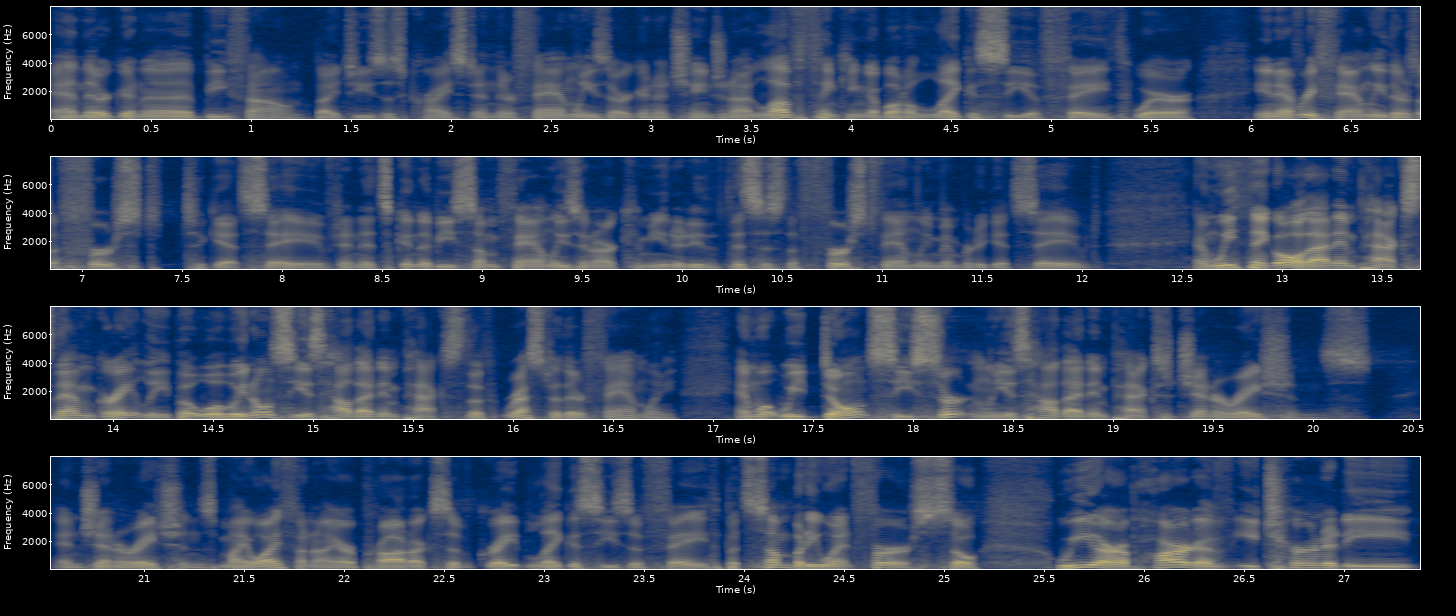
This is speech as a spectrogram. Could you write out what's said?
and they're going to be found by Jesus Christ, and their families are going to change. And I love thinking about a legacy of faith where in every family there's a first to get saved, and it's going to be some families in our community that this is the first family member to get saved. And we think, oh, that impacts them greatly. But what we don't see is how that impacts the rest of their family. And what we don't see, certainly, is how that impacts generations and generations. My wife and I are products of great legacies of faith, but somebody went first. So we are a part of eternity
